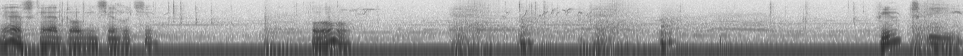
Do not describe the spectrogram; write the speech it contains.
Jeden szkielet goblin się rzucił. Uuu. Wilczki.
